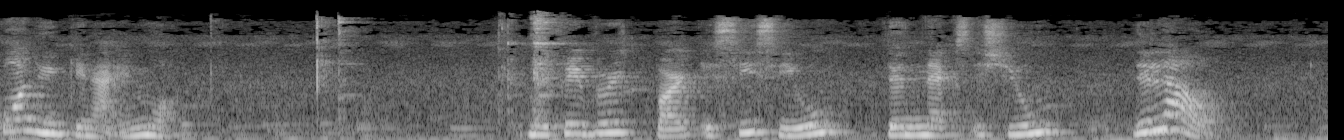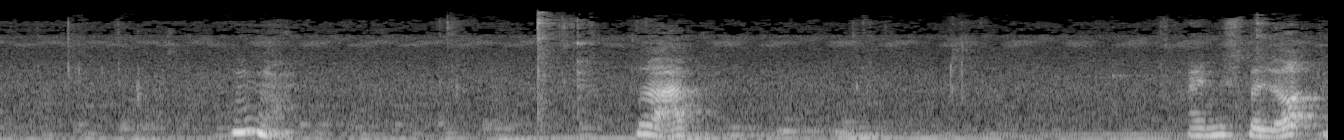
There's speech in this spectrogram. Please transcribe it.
kung ano yung kinain mo. My favorite part is sisiu. Then next is yung dilaw. Hmm. Sarap. I miss balot.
